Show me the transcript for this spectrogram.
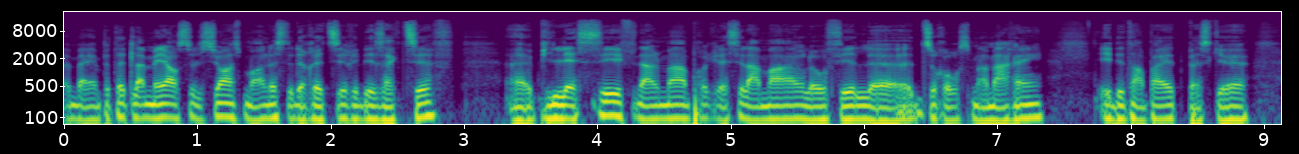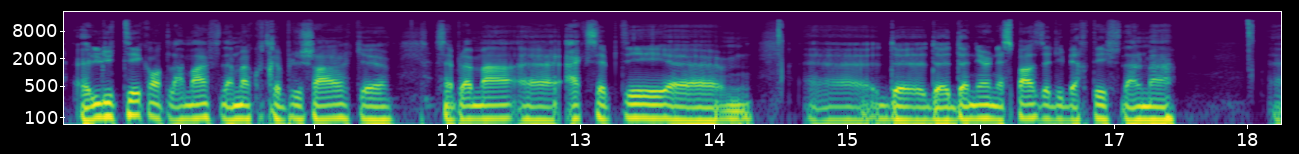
euh, ben, peut-être la meilleure solution à ce moment-là, c'était de retirer des actifs, euh, puis laisser finalement progresser la mer là, au fil du rehaussement marin et des tempêtes, parce que lutter contre la mer finalement coûterait plus cher que simplement accepter de, de donner un espace de liberté finalement euh,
